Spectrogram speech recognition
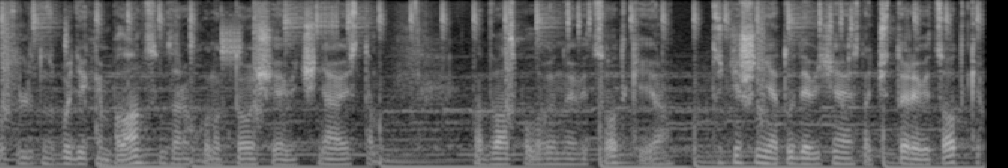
абсолютно з будь-яким балансом за рахунок того, що я відчиняюсь там на 2,5%. Я... Точніше, ні, тут я відчиняюсь на 4%.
